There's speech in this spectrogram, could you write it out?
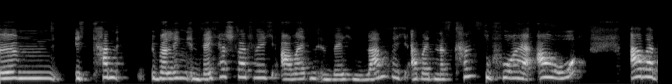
Ähm, ich kann überlegen, in welcher Stadt will ich arbeiten, in welchem Land will ich arbeiten. Das kannst du vorher auch. Aber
